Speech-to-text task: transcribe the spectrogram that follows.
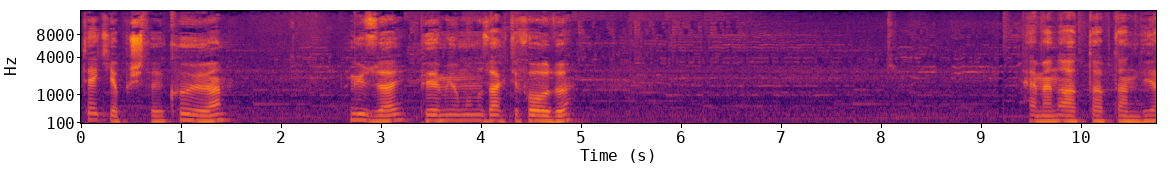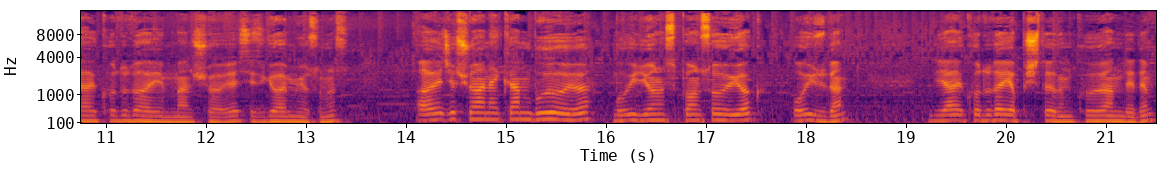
Tek yapıştır. Kuruyan. Güzel. Premiumumuz aktif oldu. Hemen alt tabtan diğer kodu da arayayım ben şöyle. Siz görmüyorsunuz. Ayrıca şu an ekran buyuruyor. Bu videonun sponsoru yok. O yüzden diğer kodu da yapıştırdım. Kur'an dedim.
